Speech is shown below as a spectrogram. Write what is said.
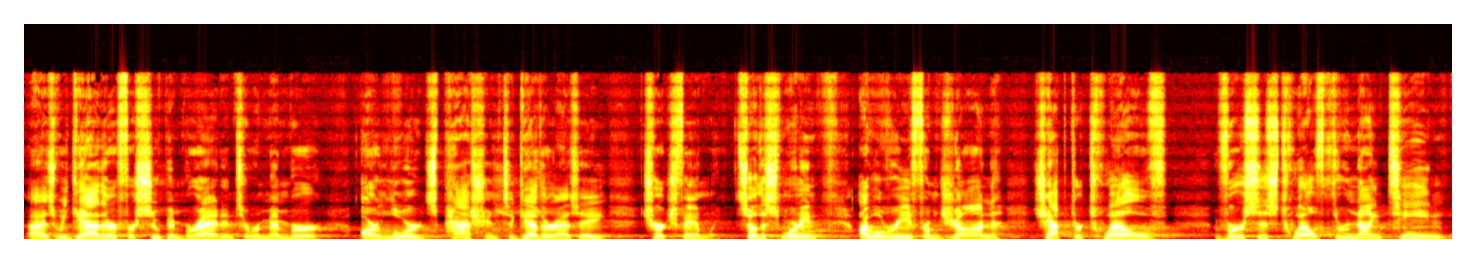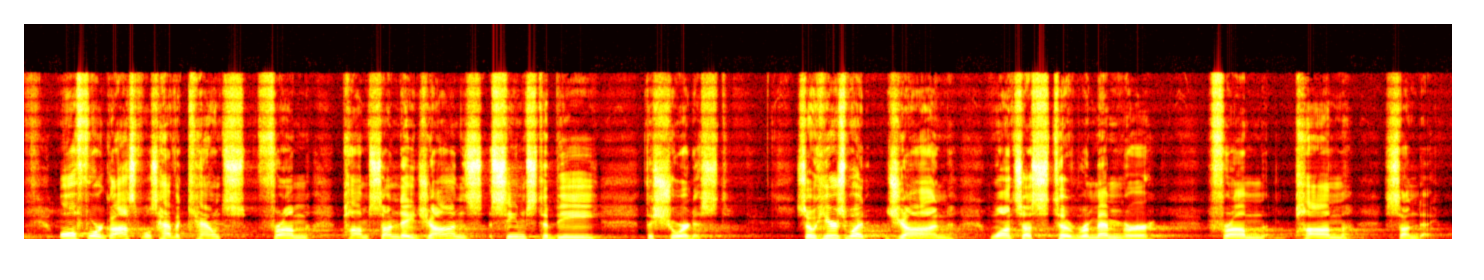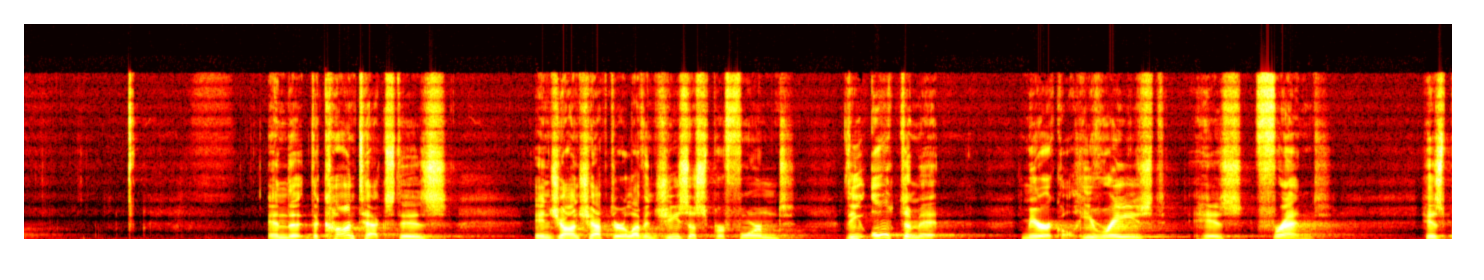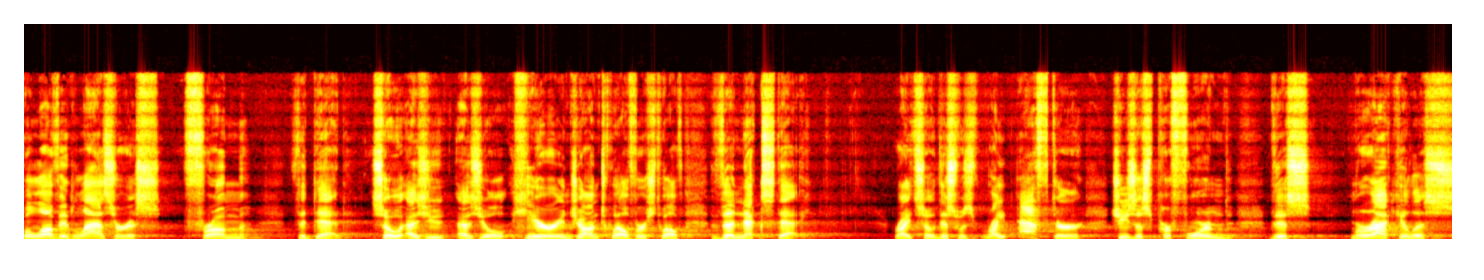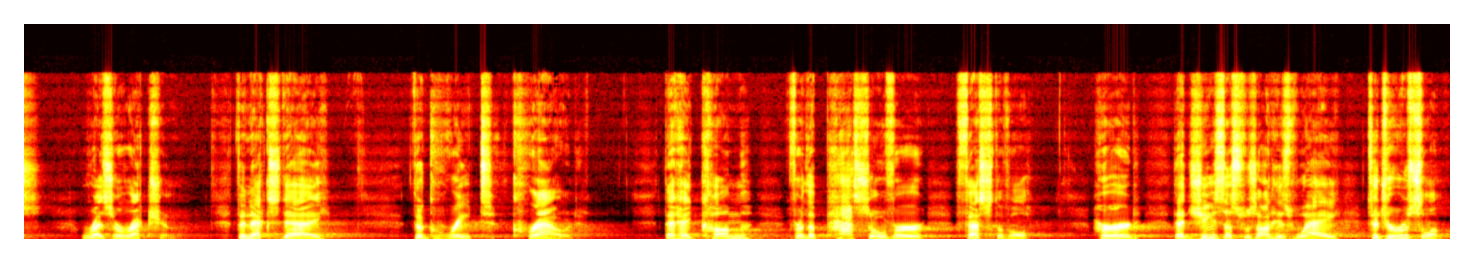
uh, as we gather for soup and bread and to remember our Lord's passion together as a church family. So this morning, I will read from John chapter 12, verses 12 through 19. All four Gospels have accounts from Palm Sunday. John's seems to be the shortest. So here's what John wants us to remember from Palm Sunday. And the, the context is in John chapter 11, Jesus performed the ultimate miracle. He raised his friend, his beloved Lazarus, from the dead. So, as, you, as you'll hear in John 12, verse 12, the next day, right? So, this was right after Jesus performed this miraculous resurrection. The next day, the great crowd that had come for the Passover festival heard that Jesus was on his way to Jerusalem.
